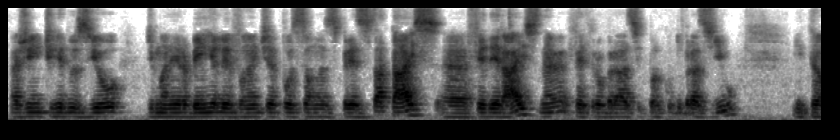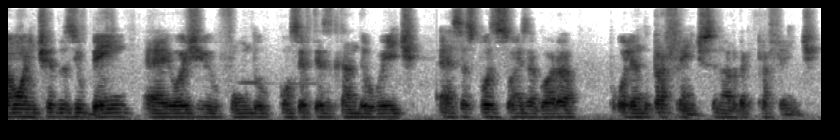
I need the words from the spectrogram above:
a gente reduziu de maneira bem relevante a posição nas empresas estatais, é, federais, né, Petrobras e Banco do Brasil. Então a gente reduziu bem, é, hoje o fundo com certeza está underweight essas posições agora olhando para frente, o cenário daqui para frente.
